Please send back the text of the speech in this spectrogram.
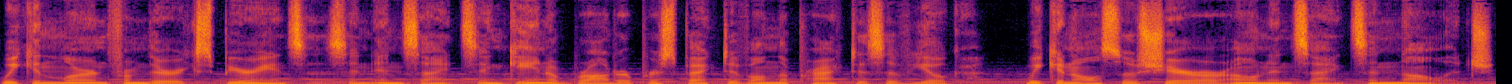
we can learn from their experiences and insights and gain a broader perspective on the practice of yoga. We can also share our own insights and knowledge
